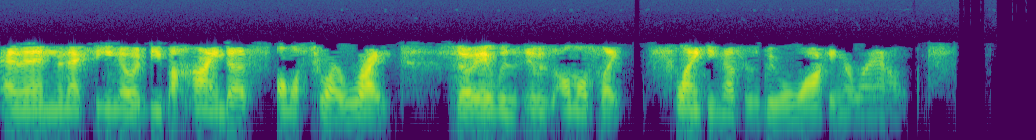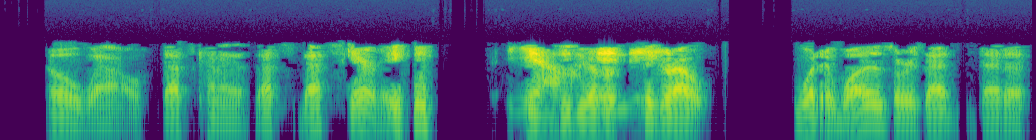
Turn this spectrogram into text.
And then the next thing you know, it'd be behind us, almost to our right. So it was, it was almost like flanking us as we were walking around. Oh wow, that's kind of that's that's scary. Yeah. Did, did you ever and figure out what it was, or is that that a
